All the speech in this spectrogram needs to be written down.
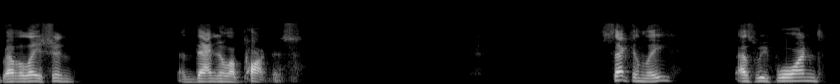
Revelation and Daniel are partners. Secondly, as we've warned,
